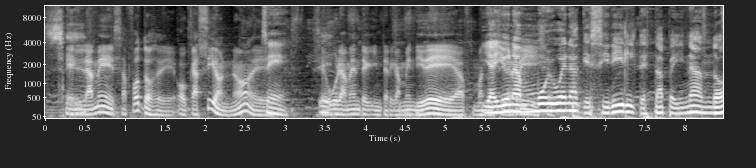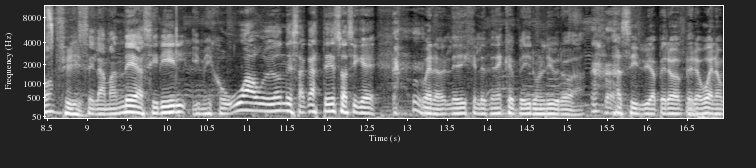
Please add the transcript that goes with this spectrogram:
Sí. en la mesa, fotos de ocasión, ¿no? De- Sí. Seguramente intercambiando ideas, Y hay una muy buena que Cyril te está peinando. Sí. Y se la mandé a Cyril y me dijo, wow, ¿de dónde sacaste eso? Así que, bueno, le dije, le tenés que pedir un libro a, a Silvia. Pero, pero bueno,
